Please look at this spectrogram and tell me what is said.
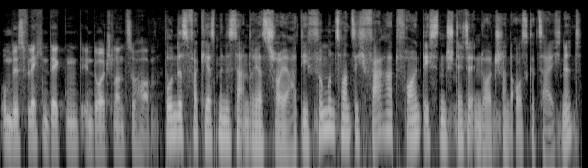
um das flächendeckend in Deutschland zu haben. Bundesverkehrsminister Andreas Scheuer hat die 25 fahrradfreundlichsten Städte in Deutschland ausgezeichnet.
